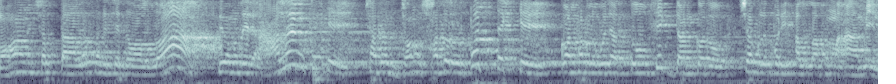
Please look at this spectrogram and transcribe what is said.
মহান সত্তা আল্লাহ আল্লাহ, তুই আমাদের আলেম থেকে সাধারণ জনসাধারণ প্রত্যেককে কথা বলে বোঝার তৌফিক দান করো। সকলে পড়ি আল্লাহ আমিন।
